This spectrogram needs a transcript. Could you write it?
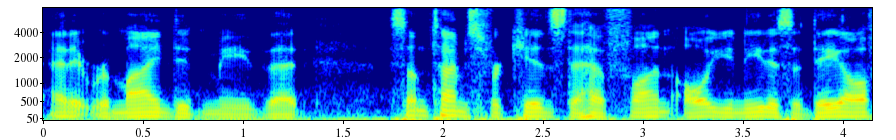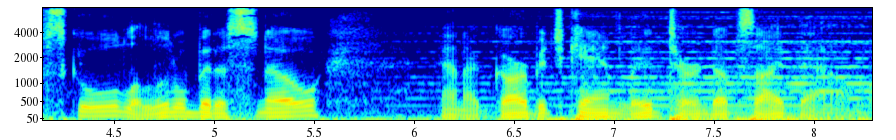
And it reminded me that sometimes for kids to have fun, all you need is a day off school, a little bit of snow, and a garbage can lid turned upside down.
